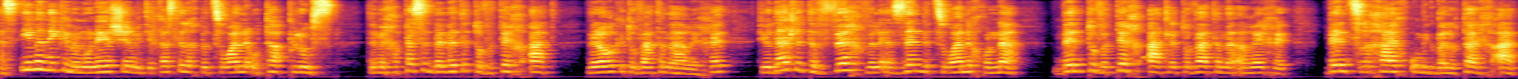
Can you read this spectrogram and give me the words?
אז אם אני כממונה ישיר מתייחסת אליך בצורה נאותה פלוס, ומחפשת באמת את טובתך את, ולא רק את טובת המערכת, ויודעת לתווך ולאזן בצורה נכונה בין טובתך את לטובת המערכת, בין צרכייך ומגבלותייך את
